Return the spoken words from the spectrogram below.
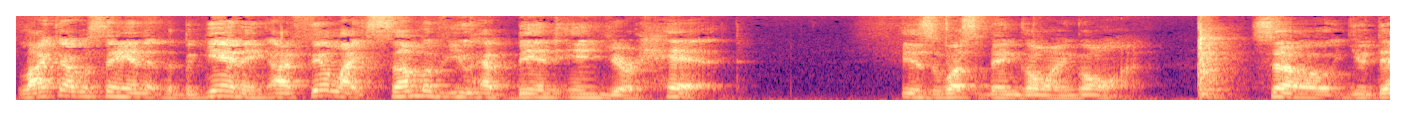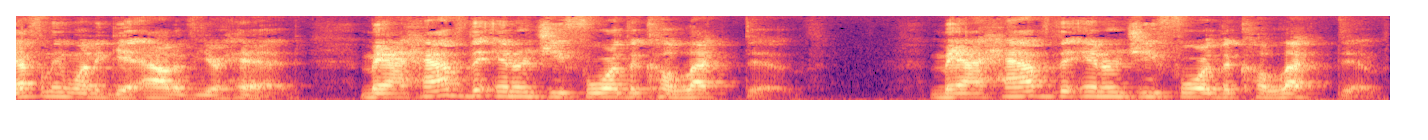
like I was saying at the beginning, I feel like some of you have been in your head, is what's been going on. So you definitely want to get out of your head. May I have the energy for the collective? May I have the energy for the collective?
